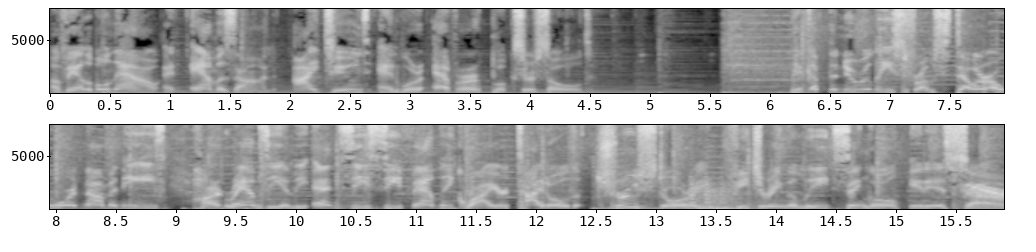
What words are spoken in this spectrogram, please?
available now at Amazon, iTunes, and wherever books are sold. Pick up the new release from Stellar Award nominees Hart Ramsey and the NCC Family Choir titled True Story, featuring the lead single It Is So.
